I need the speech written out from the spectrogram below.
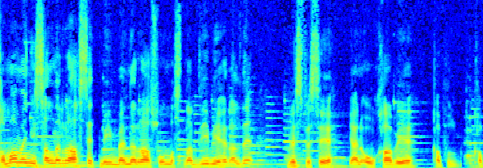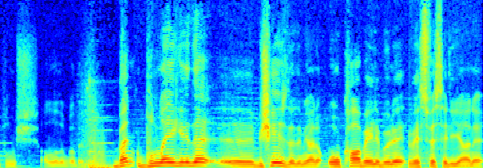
tamamen insanları rahatsız etmeyin, benden rahatsız olmasınlar diye bir herhalde vesveseye yani OKB'ye kapıl, kapılmış anladığım kadarıyla. Ben bununla ilgili de e, bir şey izledim yani OKB ile böyle vesveseli yani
